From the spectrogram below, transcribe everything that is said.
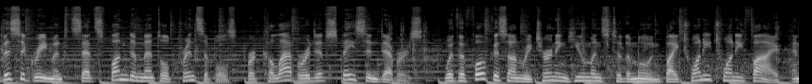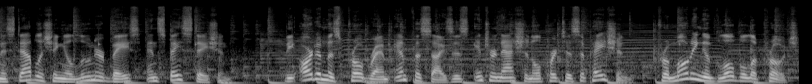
This agreement sets fundamental principles for collaborative space endeavors, with a focus on returning humans to the Moon by 2025 and establishing a lunar base and space station. The Artemis program emphasizes international participation, promoting a global approach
